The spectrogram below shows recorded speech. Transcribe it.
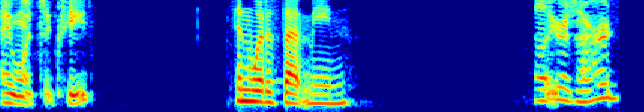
I won't succeed. And what does that mean? Failure is hard.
